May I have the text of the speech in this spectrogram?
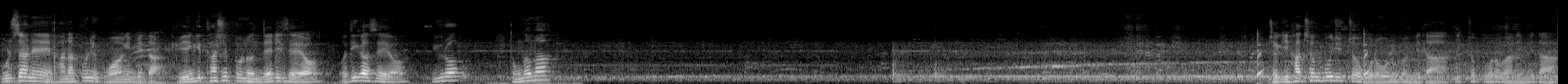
울산에 하나뿐인 공항입니다. 비행기 타실 분은 내리세요. 어디 가세요? 유럽? 동남아? 저기 하천 부지 쪽으로 오는 겁니다. 이쪽 도로가 아닙니다.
